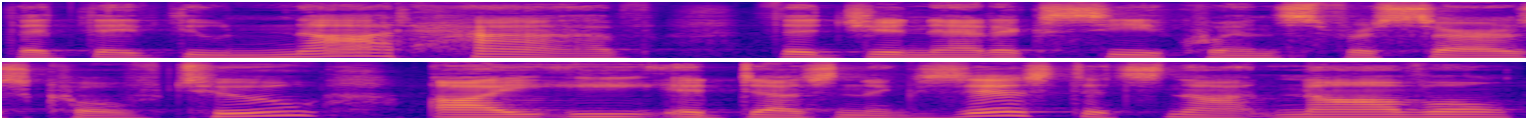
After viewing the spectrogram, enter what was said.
that they do not have the genetic sequence for SARS CoV 2, i.e., it doesn't exist, it's not novel,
